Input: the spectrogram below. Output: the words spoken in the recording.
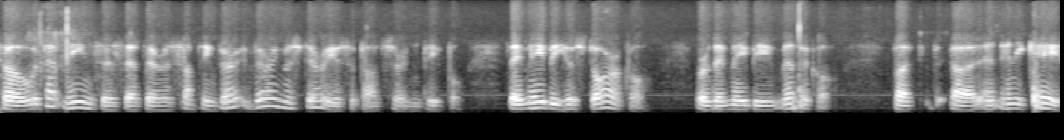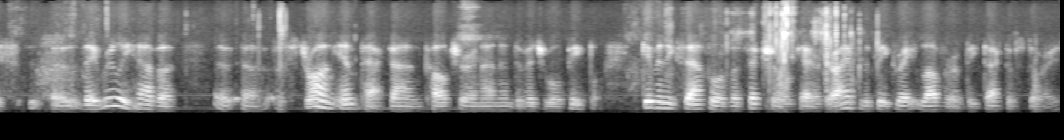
So what that means is that there is something very, very mysterious about certain people. They may be historical, or they may be mythical, but uh, in any case, uh, they really have a, a, a, strong impact on culture and on individual people. give an example of a fictional character. I happen to be a great lover of detective stories.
